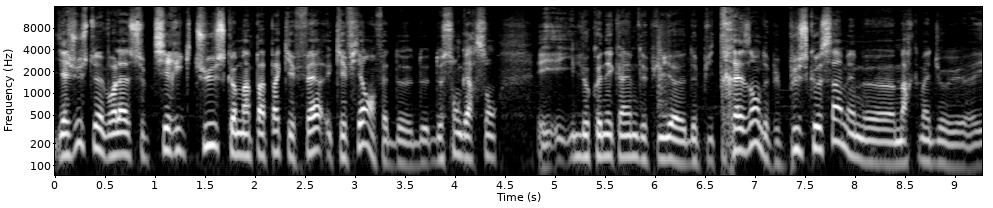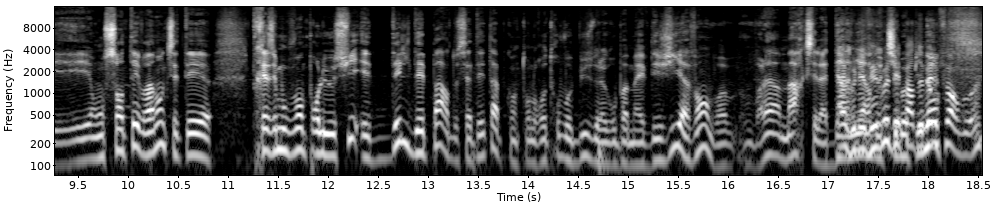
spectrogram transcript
il y a juste voilà ce petit rictus comme un papa qui est, fier, qui est fier en fait de, de- de son garçon. Et il le connaît quand même depuis, euh, depuis 13 ans, depuis plus que ça même, euh, Marc Madiot. Et on sentait vraiment que c'était euh, très émouvant pour lui aussi. Et dès le départ de cette étape, quand on le retrouve au bus de la Groupama FDJ, avant, voilà, Marc c'est la Ah, vous dernière de Thibaut départ de Pinot. Belfort, vous. hein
